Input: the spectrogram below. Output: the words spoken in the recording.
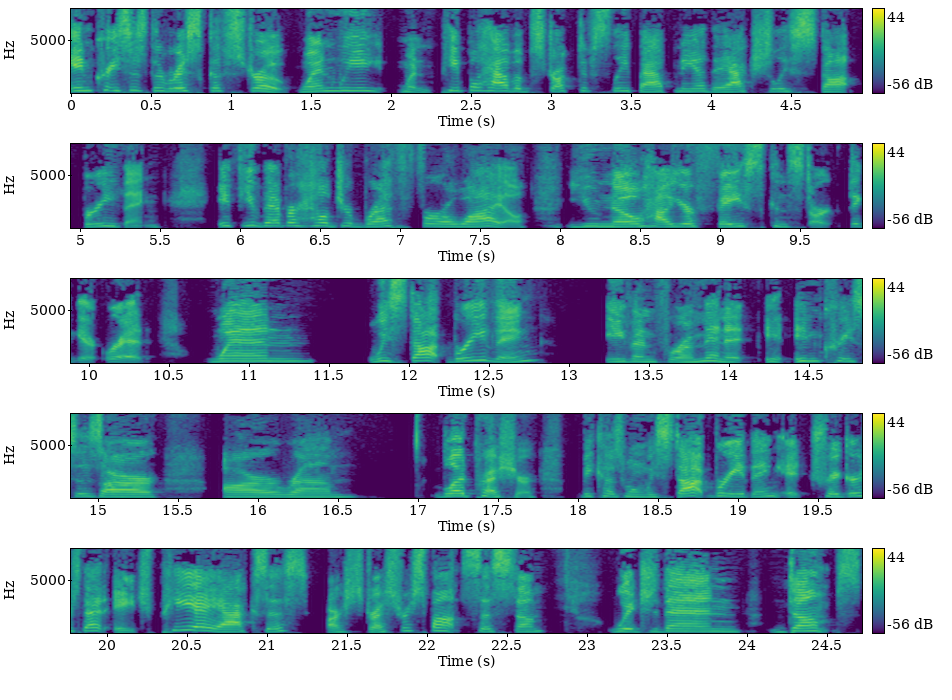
increases the risk of stroke. When we when people have obstructive sleep apnea they actually stop breathing. If you've ever held your breath for a while you know how your face can start to get red. When we stop breathing even for a minute it increases our our um, blood pressure. Because when we stop breathing it triggers that hpa axis our stress response system which then dumps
